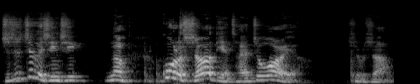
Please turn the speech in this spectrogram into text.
只是这个星期那过了十二点才周二呀，是不是啊？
